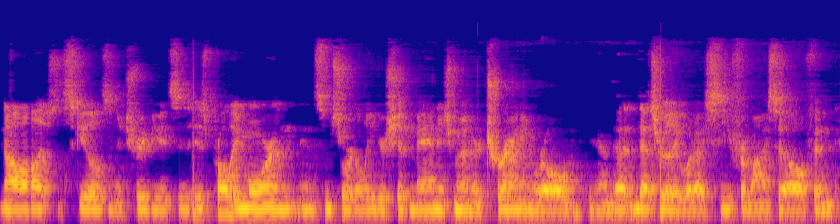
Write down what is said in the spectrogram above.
knowledge and skills and attributes is, is probably more in, in, some sort of leadership management or training role. You know, that that's really what I see for myself. And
